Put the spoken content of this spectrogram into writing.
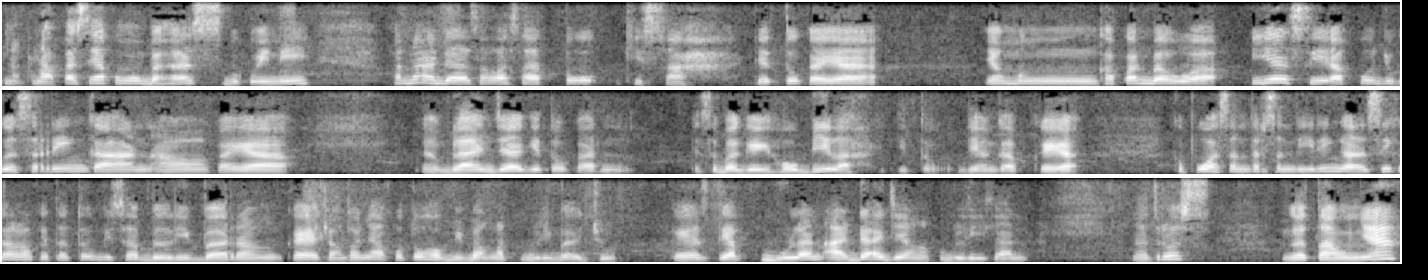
Nah, kenapa sih aku mau bahas buku ini? Karena ada salah satu kisah, dia tuh kayak yang mengungkapkan bahwa iya sih aku juga sering kan uh, kayak belanja gitu kan sebagai hobi lah gitu. Dianggap kayak kepuasan tersendiri nggak sih kalau kita tuh bisa beli barang? Kayak contohnya aku tuh hobi banget beli baju. Kayak setiap bulan ada aja yang aku beli kan. Nah terus nggak taunya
